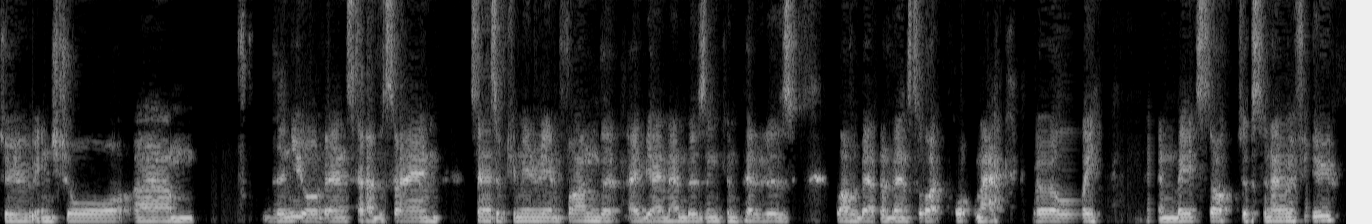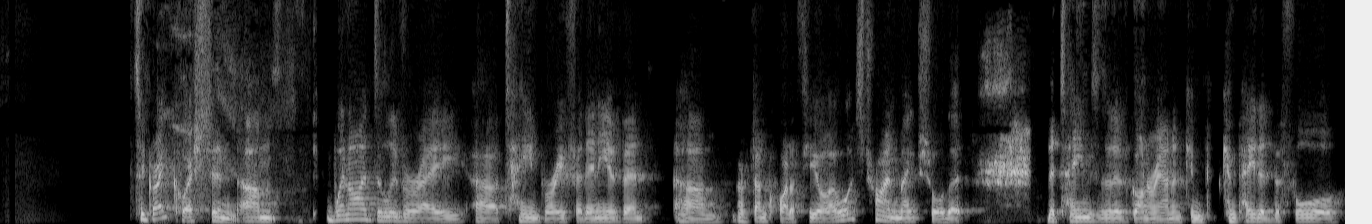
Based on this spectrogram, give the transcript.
to ensure um, the new events have the same sense of community and fun that ABA members and competitors love about events like Port Mac, Burleigh, and Meatstock, just to name a few? It's a great question. Um, when I deliver a uh, team brief at any event, um, I've done quite a few. I always try and make sure that the teams that have gone around and com- competed before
